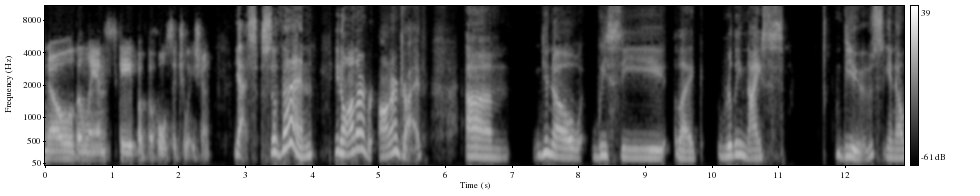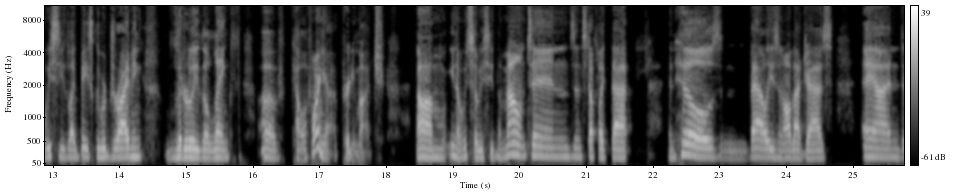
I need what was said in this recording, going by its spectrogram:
know the landscape of the whole situation. Yes. So then, you know, on our on our drive, um, you know, we see like really nice views you know we see like basically we're driving literally the length of california pretty much. Um you know so we see the mountains and stuff like that and hills and valleys and all that jazz. And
